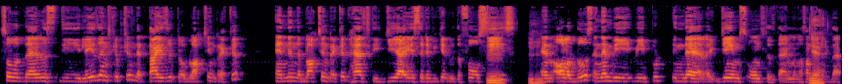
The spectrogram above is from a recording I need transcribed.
So there is the laser inscription that ties it to a blockchain record, and then the blockchain record has the GIA certificate with the four C's mm. mm-hmm. and all of those, and then we we put in there like James owns this diamond or something yeah. like that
